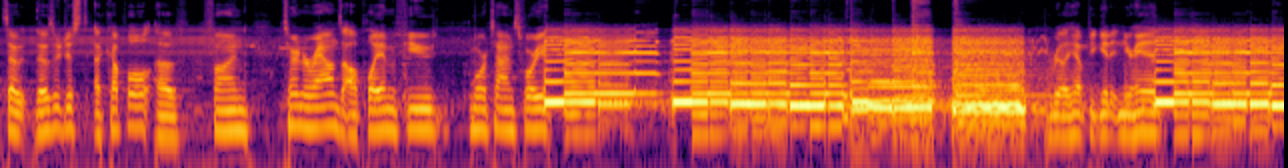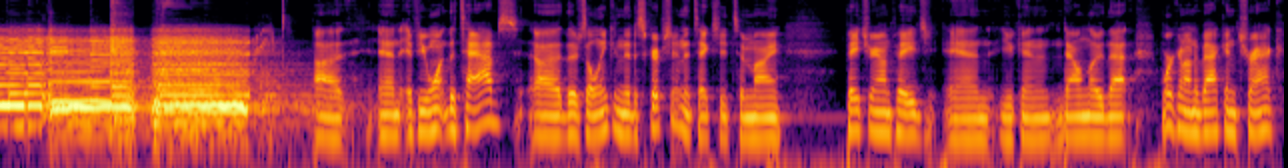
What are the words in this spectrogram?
So those are just a couple of fun turnarounds. I'll play them a few more times for you. Really help you get it in your head. Uh, and if you want the tabs, uh, there's a link in the description. It takes you to my Patreon page, and you can download that. Working on a backing track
